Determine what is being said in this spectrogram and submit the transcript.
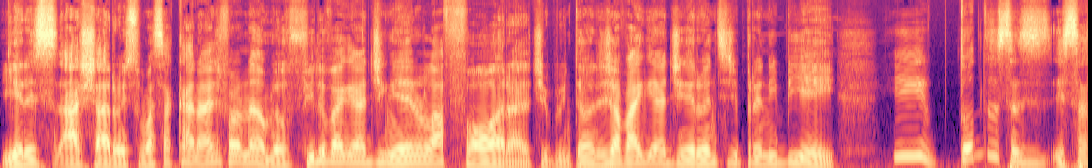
E eles acharam isso uma sacanagem e falaram: não, meu filho vai ganhar dinheiro lá fora. Tipo, então ele já vai ganhar dinheiro antes de ir pra NBA. E toda essas, essa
